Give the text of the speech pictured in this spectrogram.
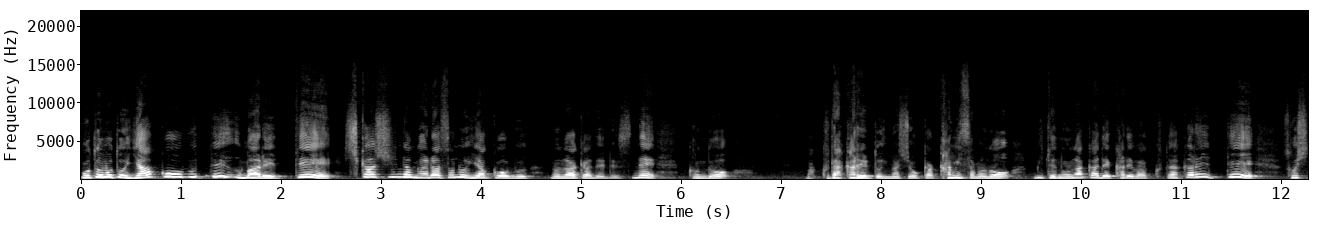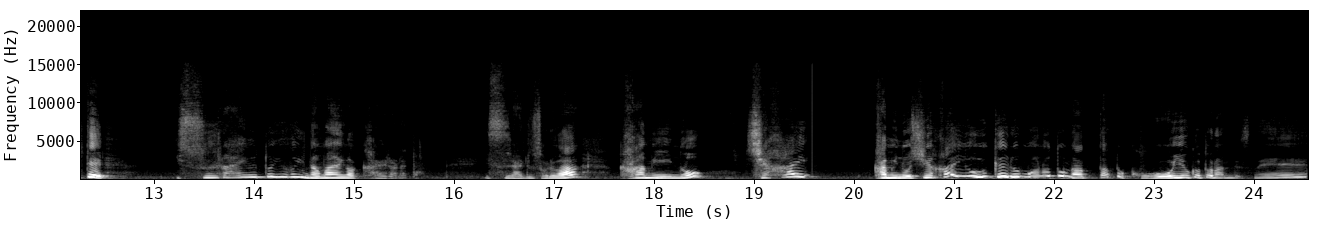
もともとヤコブで生まれてしかしながらそのヤコブの中でですね今度、ま、砕かれると言いましょうか神様の御手の中で彼は砕かれてそしてイスラエルというふうに名前が変えられた。イスラエルそれは神の支配神の支配を受けるものとなったとこういうことなんですね。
